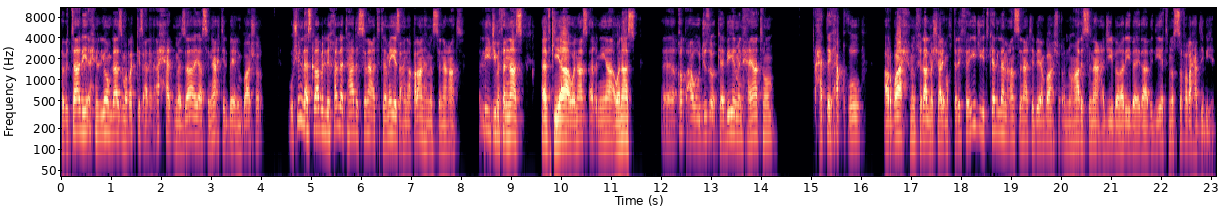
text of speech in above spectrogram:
فبالتالي إحنا اليوم لازم نركز على أحد مزايا صناعة البيع المباشر. وشو الأسباب اللي خلت هذه الصناعة تتميز عن أقرانها من الصناعات اللي يجي مثلا ناس أذكياء وناس أغنياء وناس آه، قطعوا جزء كبير من حياتهم حتى يحققوا أرباح من خلال مشاريع مختلفة يجي يتكلم عن صناعة البيع المباشر إنه هذه الصناعة عجيبة غريبة إذا بديت من الصفر راح أبدي بيها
